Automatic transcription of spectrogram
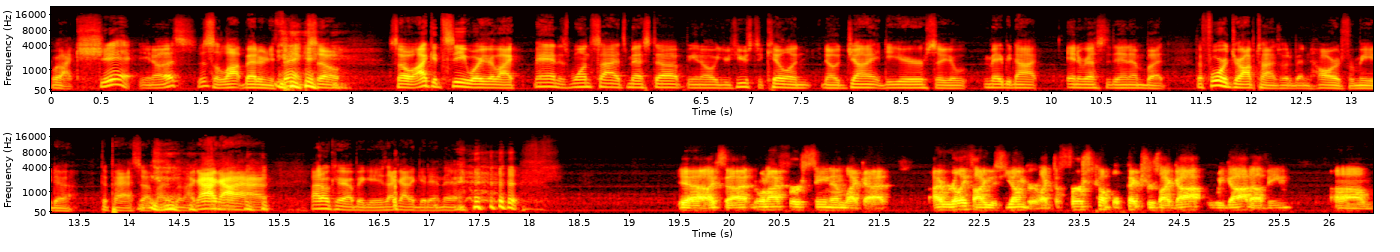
we're like, shit, you know, that's this is a lot better than you think. so, so I could see where you're like, man, his one side's messed up. You know, you're used to killing, you know, giant deer, so you're maybe not interested in him. But the four drop tines would have been hard for me to to pass up. I'd have been like, ah, I got, I don't care how big he is, I got to get in there. Yeah, like I said, when I first seen him, like I, I really thought he was younger. Like the first couple pictures I got, we got of him, um,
